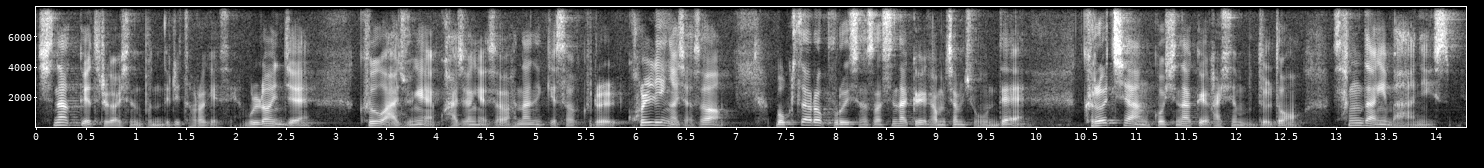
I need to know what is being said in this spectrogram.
신학교에 들어가시는 분들이 덜어 계세요. 물론 이제 그 와중에 과정에서 하나님께서 그를 콜링하셔서 목사로 부르셔서 신학교에 가면 참 좋은데 그렇지 않고 신학교에 가시는 분들도 상당히 많이 있습니다.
